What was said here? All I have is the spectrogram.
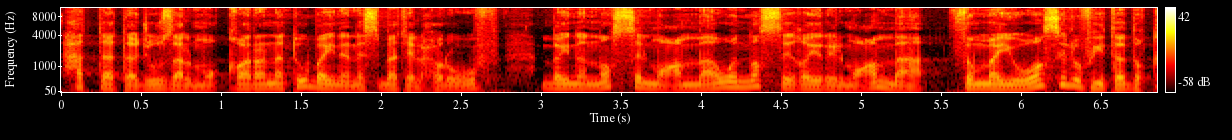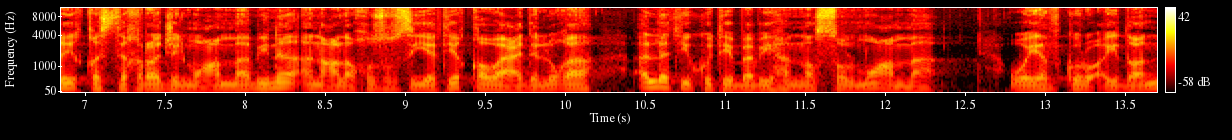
حتى تجوز المقارنة بين نسبة الحروف بين النص المعمى والنص غير المعمى، ثم يواصل في تدقيق استخراج المعمى بناء على خصوصية قواعد اللغة التي كتب بها النص المعمى. ويذكر أيضا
